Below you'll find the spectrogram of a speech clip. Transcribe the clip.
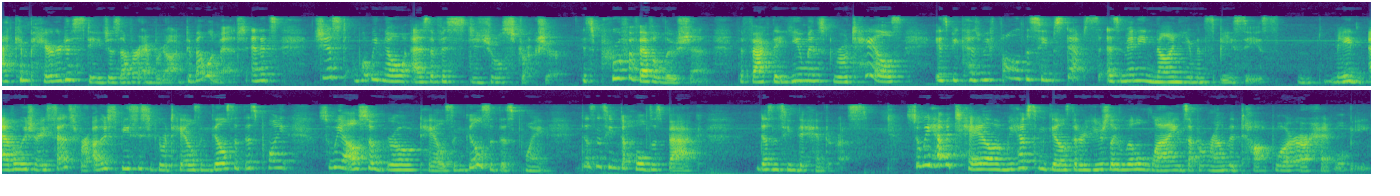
at comparative stages of our embryonic development. And it's just what we know as a vestigial structure. It's proof of evolution. The fact that humans grow tails is because we follow the same steps as many non human species. It made evolutionary sense for other species to grow tails and gills at this point, so we also grow tails and gills at this point. It doesn't seem to hold us back, it doesn't seem to hinder us. So we have a tail and we have some gills that are usually little lines up around the top where our head will be.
